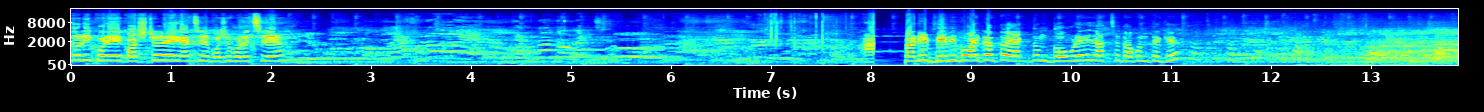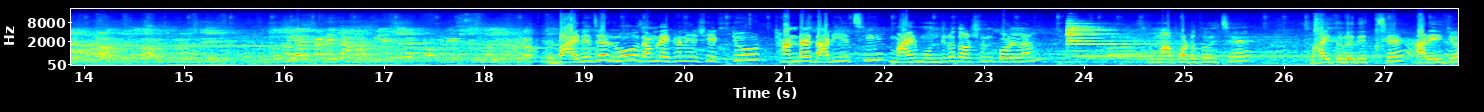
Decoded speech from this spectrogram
দৌড়াদৌড়ি করে কষ্ট হয়ে গেছে, বসে পড়েছে। বাড়ির বেবি বয়টা তো একদম দৌড়েই যাচ্ছে তখন থেকে। বাইরে যে রোদ, আমরা এখানে এসে একটু ঠান্ডায় দাঁড়িয়েছি। মায়ের মন্দিরও দর্শন করলাম। মা ফটো তুলছে, ভাই তুলে দিচ্ছে। আর এই যে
